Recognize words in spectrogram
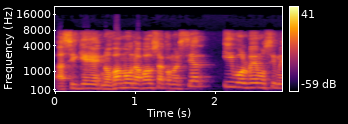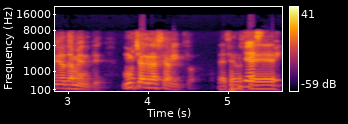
Así que nos vamos a una pausa comercial y volvemos inmediatamente. Muchas gracias, Víctor. Gracias a usted.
